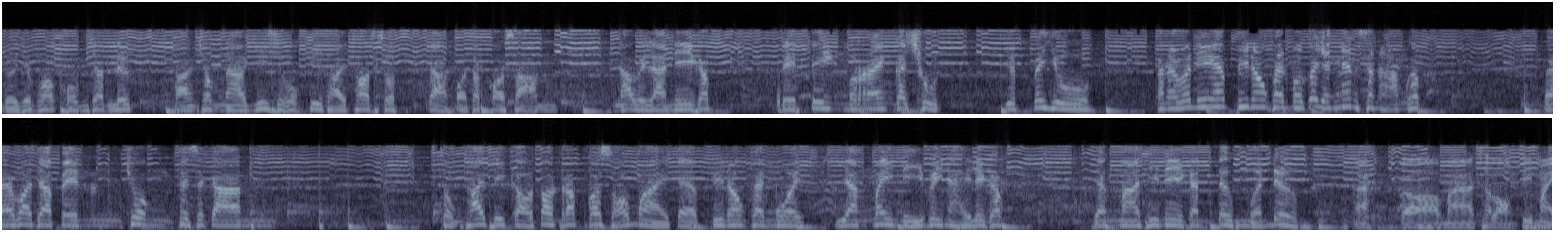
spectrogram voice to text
โดยเฉพาะคมชัดลึกทางช่องนาว 26 ที่ถ่ายทอดสดจากปตก3ณเวลานี้ครับ เรตติ้งแรงกระฉุด หยุดไม่อยู่ขณะวันนี้ครับพี่น้องแฟนมวยก็ยังแน่นสนามครับ แม้ว่าจะเป็นช่วงเทศกาลส่งท้ายปีเก่าต้อนรับพศใหม่ แต่พี่น้องแฟนมวยยังไม่หนีไปไหนเลยครับ ยังมาที่นี่กันเติมเหมือนเดิมอะก็มาฉลองปีใหม่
